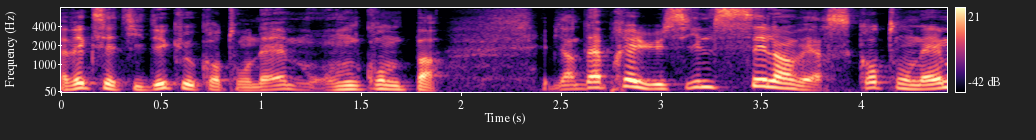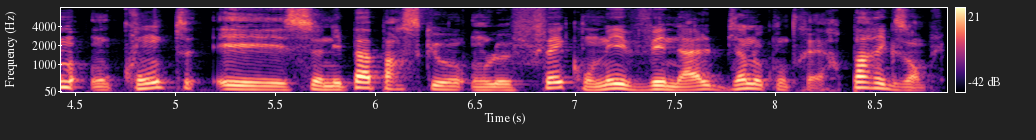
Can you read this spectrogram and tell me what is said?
avec cette idée que quand on aime, on ne compte pas. Eh bien, d'après Lucille, c'est l'inverse. Quand on aime, on compte et ce n'est pas parce qu'on le fait qu'on est vénal, bien au contraire. Par exemple,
